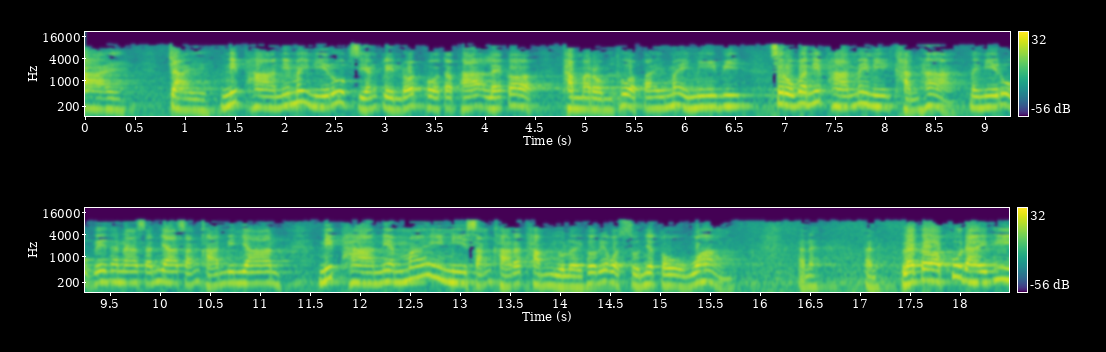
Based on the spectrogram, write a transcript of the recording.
กายใจ นิพพานนี้ไม่มีรูปเสียงกลิ่นรสโพธพะและก็ธรรมารมทั่วไปไม่มีวิสรุปว่านิพพานไม่มีขันห้าไม่มีรูปเวทนาสัญญาสังขารวิญญาณ นิพพานเนี่ยไม่มีสังขารธรรมอยู่เลยเขาเรียกว่าสุญญโตว่างนนะแล้วก็ผู้ใดที่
